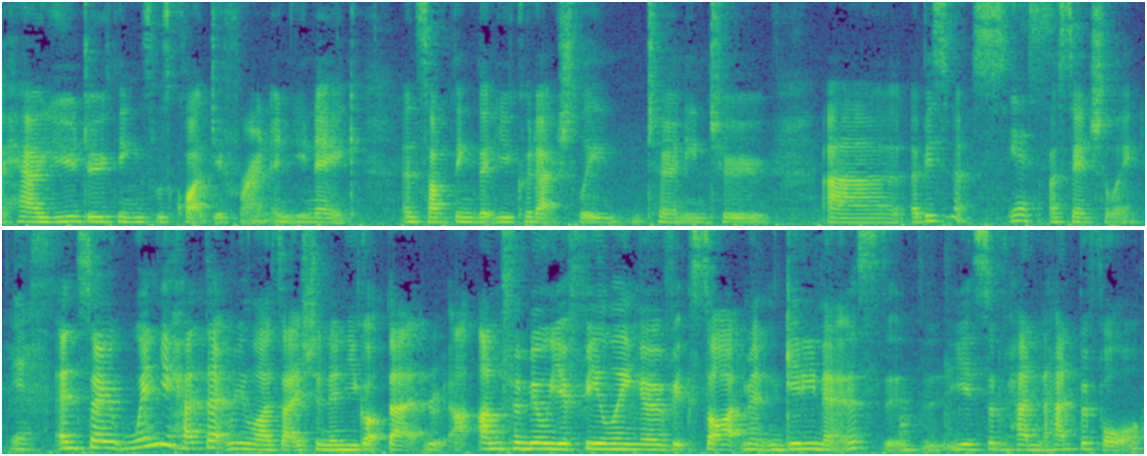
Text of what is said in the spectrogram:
how you do things was quite different and unique, and something that you could actually turn into uh, a business. Yes. essentially. Yes. And so when you had that realization and you got that unfamiliar feeling of excitement and giddiness that you sort of hadn't had before,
